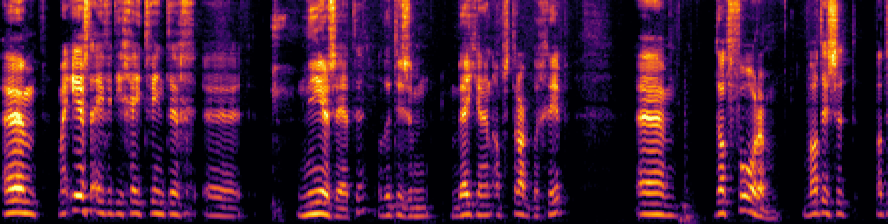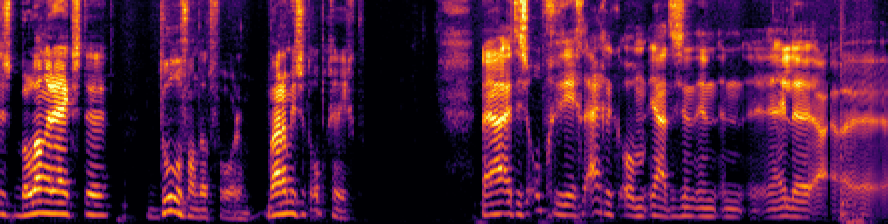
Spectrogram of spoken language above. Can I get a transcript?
Um, maar eerst even die G20 neerzetten, want het is een, beetje een abstract begrip. Um, dat forum, wat is het wat is het belangrijkste doel van dat forum? Waarom is het opgericht? Nou ja, het is opgericht eigenlijk om, ja, het is een, een, een hele uh,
